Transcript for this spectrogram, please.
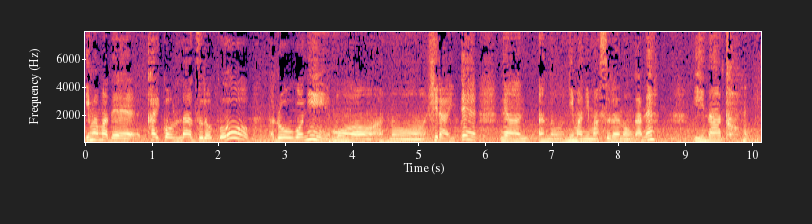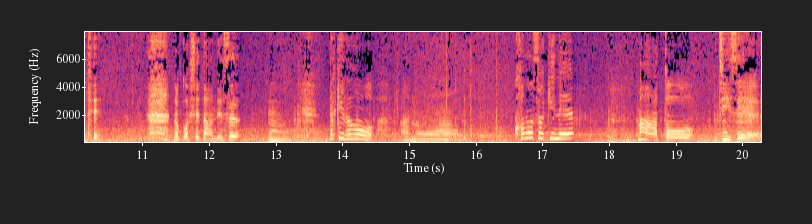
今まで買い込んだ図録を老後にもうあの開いて、ね、あのニマニマするのがねいいなと思って 残してたんです、うん、だけどあのこの先ねまああと人生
